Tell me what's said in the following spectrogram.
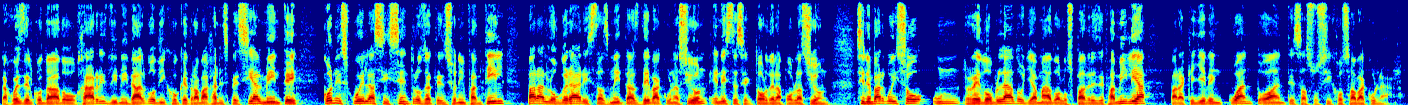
La juez del condado Harris, Lina Hidalgo, dijo que trabajan especialmente con escuelas y centros de atención infantil para lograr estas metas de vacunación en este sector de la población. Sin embargo, hizo un redoblado llamado a los padres de familia para que lleven cuanto antes a sus hijos a vacunar.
